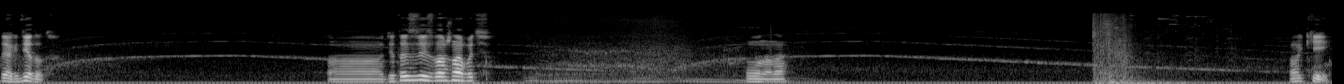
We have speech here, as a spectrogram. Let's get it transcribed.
Так, где тут? Где-то здесь должна быть. Вон она. Окей.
